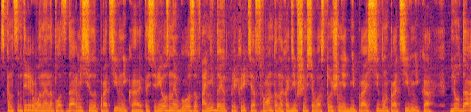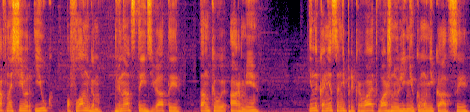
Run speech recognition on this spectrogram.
Сконцентрированные на плацдарме силы противника – это серьезная угроза. Они дают прикрытие с фронта, находившимся восточнее Днепра, силам противника. Для ударов на север и юг по флангам 12 и 9 танковые армии. И, наконец, они прикрывают важную линию коммуникации.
